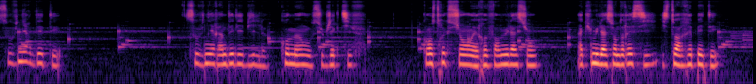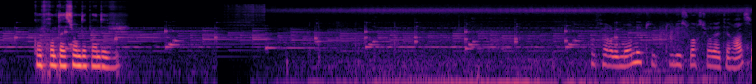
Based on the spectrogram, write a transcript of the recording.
Souvenir d'été. Souvenir indélébile, commun ou subjectif. Construction et reformulation. Accumulation de récits, histoires répétées. Confrontation de points de vue. Faut faire le monde tout- tous les soirs sur la terrasse,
